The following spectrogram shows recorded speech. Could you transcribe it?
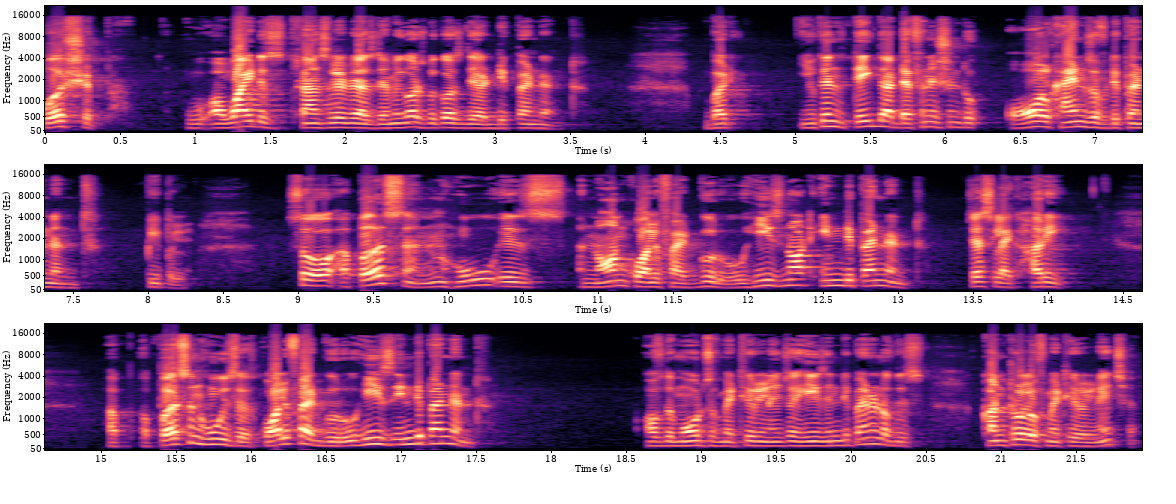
worship, uh, why it is translated as demigods? Because they are dependent. But you can take that definition to all kinds of dependent people. So, a person who is a non qualified guru, he is not independent, just like Hari. A, a person who is a qualified guru, he is independent of the modes of material nature, he is independent of this control of material nature.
